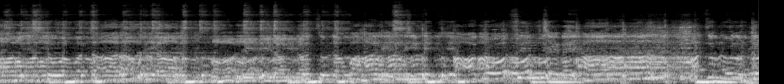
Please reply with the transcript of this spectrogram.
మహావిష్ణు అవతారమయా బాలిని రంగసున పహరించి ఆక్రోశించనయా అసురులతో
